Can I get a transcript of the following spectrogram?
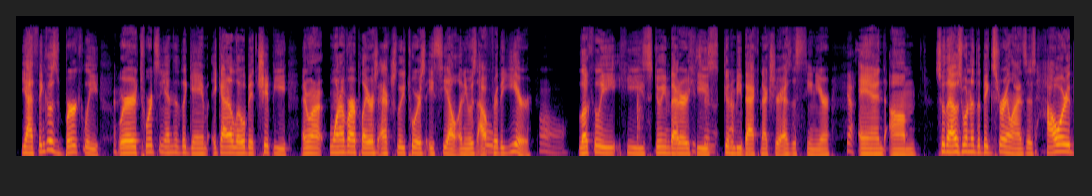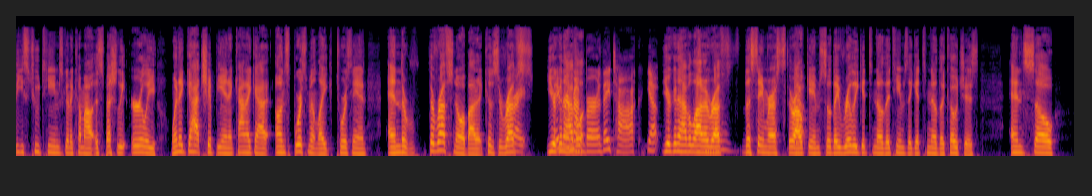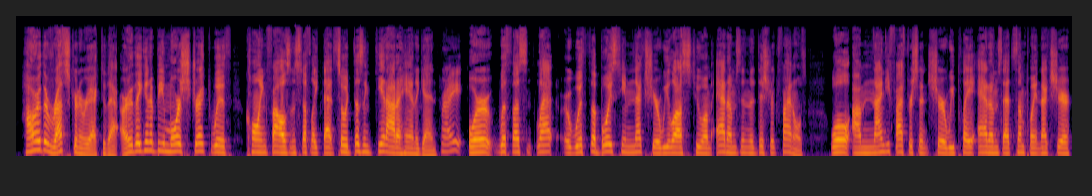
Yeah, I think it was Berkley where towards the end of the game it got a little bit chippy and one- of our players actually tore his ACL and he was out Oh. for the year. Oh. luckily he's doing better. He's He's, going to yeah. be back next year as a senior. Yes. And um, so that was one of the big storylines: is how are these two teams going to come out, especially early when it got chippy and it kind of got unsportsmanlike towards the end, and the the refs know about it because the refs Right. You're they going to have a, remember. they talk. Yep. you're to have a lot of refs, the same refs throughout Yep. games, so they really get to know the teams. They get to know the coaches, and so how are the refs going to react to that? Are they going to be more strict with calling fouls and stuff like that, so it doesn't get out of hand again? Right. Or with us, lat, or with the boys team next year, we lost to um Adams in the district finals. Well, I'm 95% sure we play Adams at some point next year.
